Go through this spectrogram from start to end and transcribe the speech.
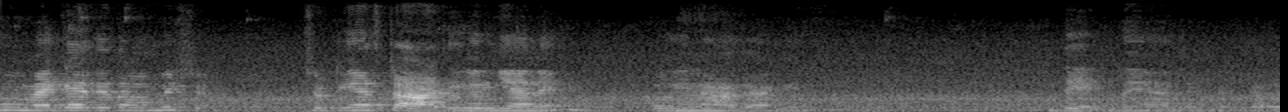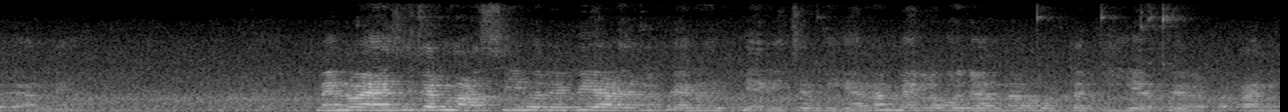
ਹੁਣ ਮੈਂ ਕਿਹਾ ਜਦੋਂ ਮੰਮੀ ਛੁ- ਛੁੱਟੀਆਂ ਸਟਾਰਟ ਹੀ ਹੋਈਆਂ ਨੇ ਕੋਈ ਨਾ ਆ ਜਾਾਂਗੇ। ਦੇਖਦੇ ਆਂ ਜੇ ਫਿਰ ਕਦੋਂ ਜਾਂਦੇ ਆ ਮੈਨੂੰ ਐ ਸੀ ਚਲ ਮਾਸੀ ਹੋਰੇ ਵੀ ਆ ਜਾਣ ਫਿਰ ਫੇਰ ਹੀ ਚੱਲੀਆਂ ਨਾ ਮਿਲ ਹੋ ਜਾਂਦਾ ਹੋਰ ਤਾਂ ਕੀ ਹੈ ਫਿਰ ਪਤਾ ਨਹੀਂ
